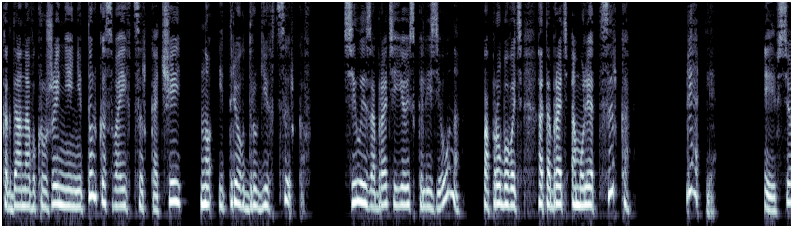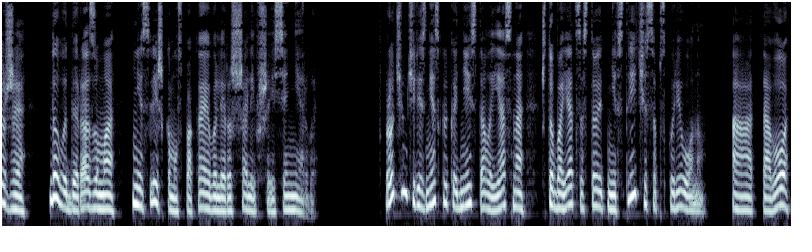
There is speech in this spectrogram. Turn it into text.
когда она в окружении не только своих циркачей, но и трех других цирков. Силой забрать ее из коллизиона? Попробовать отобрать амулет цирка? Вряд ли. И все же доводы разума не слишком успокаивали расшалившиеся нервы. Впрочем, через несколько дней стало ясно, что бояться стоит не встречи с Обскурионом, а того,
